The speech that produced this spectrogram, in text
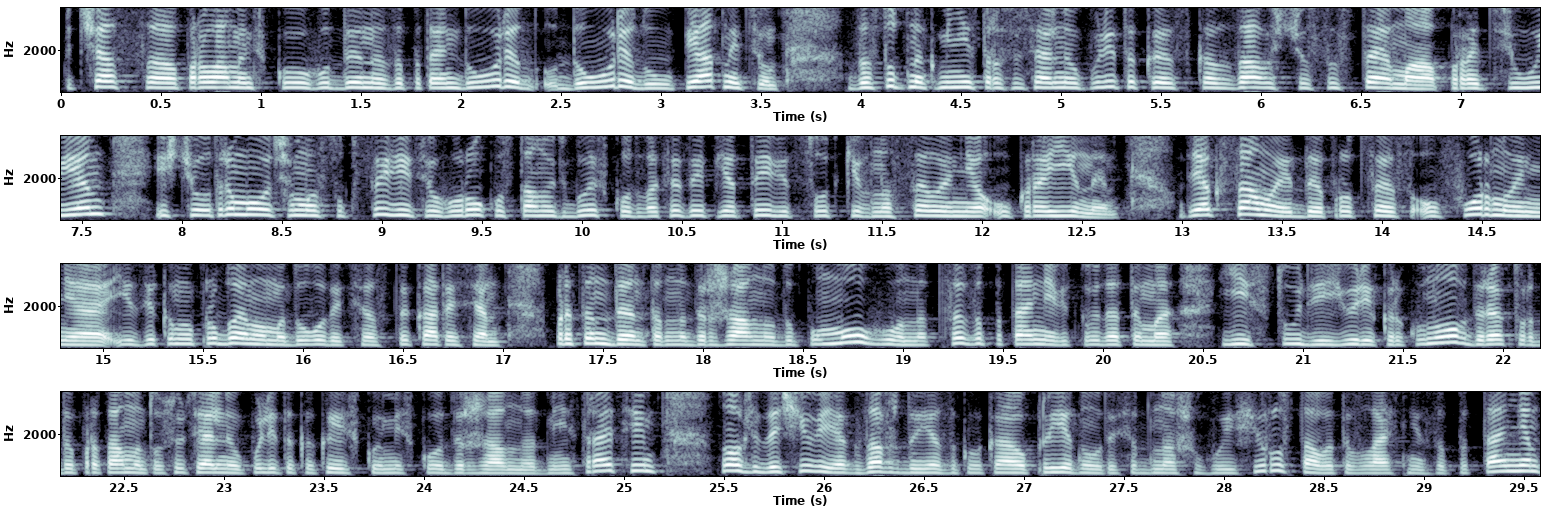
Під час е, парламентської години запитань до уряду, до уряду у п'ятницю заступник міністра соціальної політики сказав, що система працює і що отримувачами субсидій цього року стануть близько 25% населення України. От як саме йде процес оформлення і з якими проблемами доводиться стикатися претендентам на державну допомогу? На це запитання відповідатиме їй студії Юрій Крикунов, директор департаменту соціальної політики Київської міської державної адміністрації. Ну а глядачів, як завжди, я закликаю приєднуватися до нашого ефіру, ставити власні запитання.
